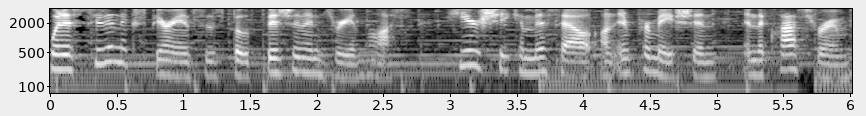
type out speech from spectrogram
When a student experiences both vision and hearing loss, he or she can miss out on information in the classroom.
